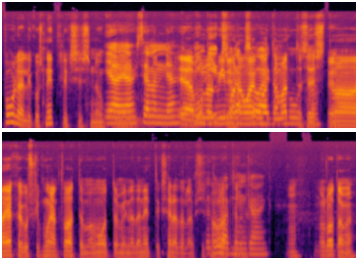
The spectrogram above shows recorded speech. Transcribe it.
pooleli, kus Netflixis nagu ja, ja seal on jah ja mul on viimane hooaeg vaatamata, sest ja. ma ei hakka kuskilt mujalt vaatama, ma ootan, millal ta Netflixi ära tuleb, siis ta ma vaatan. Mm, no loodame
